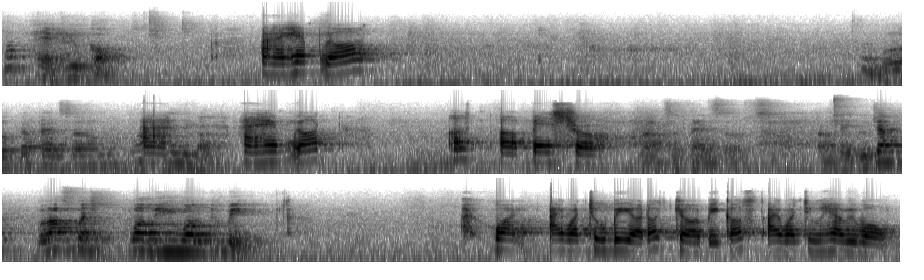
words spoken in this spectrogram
What have you got? I have got. A book, a pencil. What Uh, have you got? I have got a, a pencil. Lots of pencils. Okay, good job. Well, last question. What do you want to be? I want, I want to be a doctor because I want to help people.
